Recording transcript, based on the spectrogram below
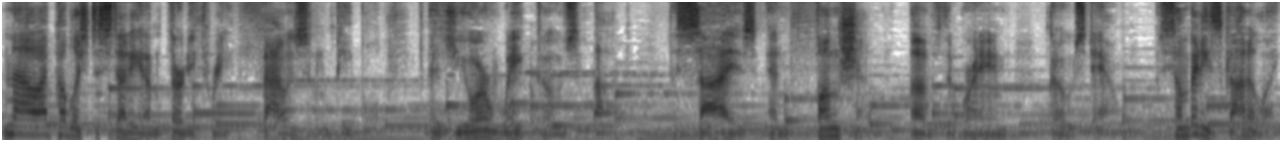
no, I published a study on 33,000 people. As your weight goes up, the size and function of the brain goes down. Somebody's got to like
